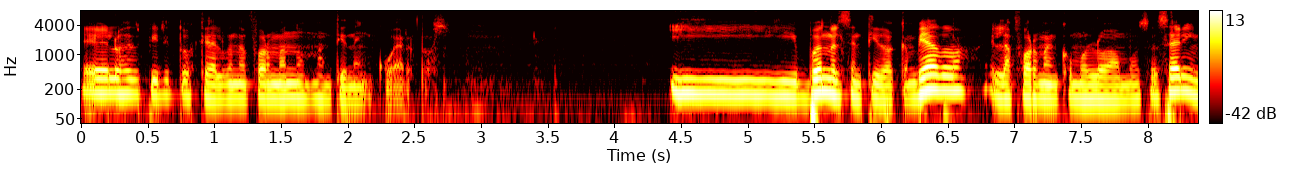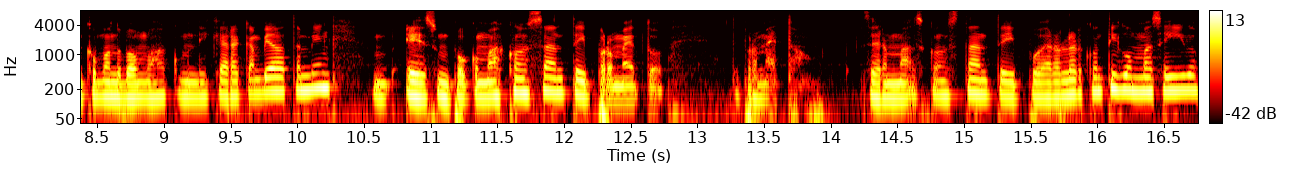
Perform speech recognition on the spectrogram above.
eh, los espíritus que de alguna forma nos mantienen cuerdos. Y bueno, el sentido ha cambiado, la forma en cómo lo vamos a hacer y en cómo nos vamos a comunicar ha cambiado también. Es un poco más constante y prometo, te prometo, ser más constante y poder hablar contigo más seguido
